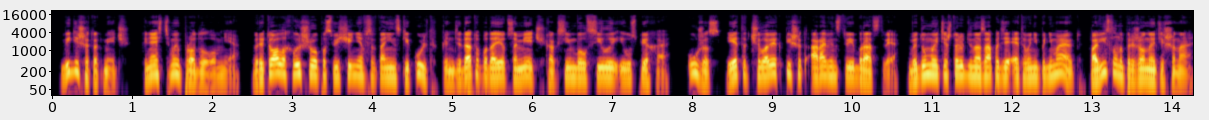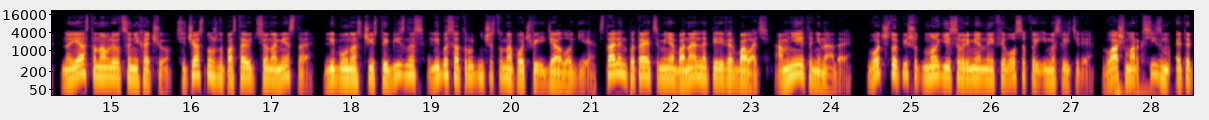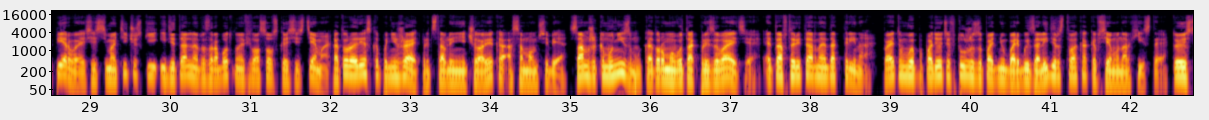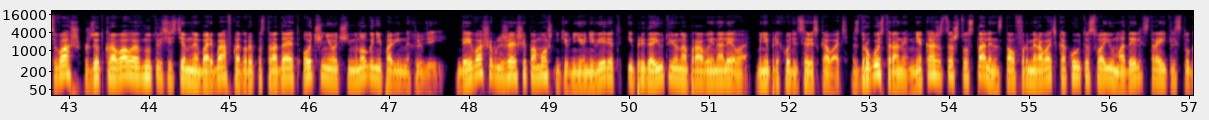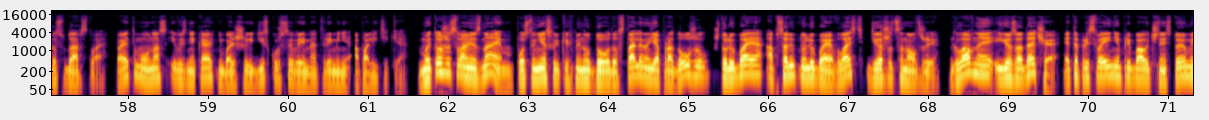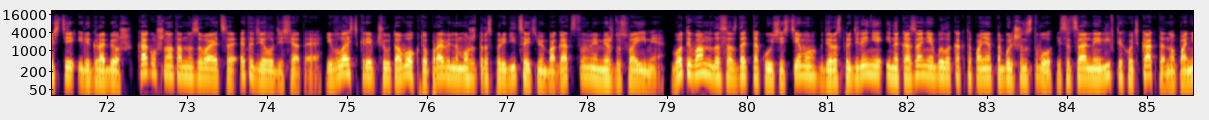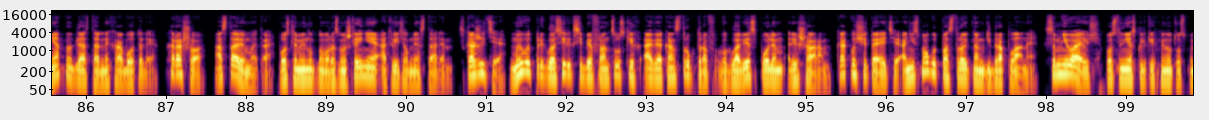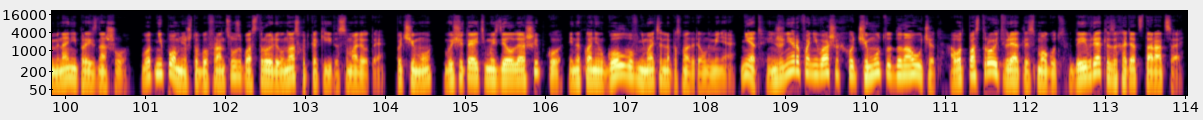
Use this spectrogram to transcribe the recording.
Видишь этот меч? Князь тьмы продал его мне. В ритуалах высшего посвящения в сатанинский культ кандидату подается меч, как символ силы и успеха. Ужас. И этот человек пишет о равенстве и братстве. Вы думаете, что люди на Западе этого не понимают? Повисла напряженная тишина. Но я останавливаться не хочу. Сейчас нужно поставить все на место. Либо у нас чистый бизнес, либо сотрудничество на почве идеологии. Сталин пытается меня банально перевербовать, а мне это не надо. Вот что пишут многие современные философы и мыслители. Ваш марксизм – это первая, систематически и детально разработанная философская система, которая резко понижает представление человека о самом себе. Сам же коммунизм, к которому вы так призываете, это авторитарная доктрина, поэтому вы попадете в ту же западню борьбы за лидерство, как и все монархисты. То есть ваш ждет кровавая внутрисистемная борьба, в которой пострадает очень и очень много неповинных людей. Да и ваши ближайшие помощники в нее не верят и предают ее направо и налево. Мне приходится рисковать. С другой стороны, мне кажется, что Сталин стал формировать какую-то свою модель строительства государства, поэтому у нас и возникают небольшие дискурсы время от времени о политике. Мы тоже с вами знаем, после нескольких минут доводов Сталина я продолжил, что любая, абсолютно любая власть держится на лжи. Главная ее задача – это присвоение прибавочной стоимости или грабеж. Как уж она там называется, это дело десятое. И власть крепче у того, кто правильно может распорядиться этими богатствами между своими. Вот и вам надо создать такую систему, где распределение и наказание было как-то понятно большинству, и социальные социальные лифты хоть как-то, но понятно для остальных работали. Хорошо, оставим это. После минутного размышления ответил мне Сталин. Скажите, мы вот пригласили к себе французских авиаконструкторов во главе с Полем Ришаром. Как вы считаете, они смогут построить нам гидропланы? Сомневаюсь. После нескольких минут воспоминаний произношу. Вот не помню, чтобы французы построили у нас хоть какие-то самолеты. Почему? Вы считаете, мы сделали ошибку? И наклонил голову, внимательно посмотрел на меня. Нет, инженеров они ваших хоть чему-то да научат, а вот построить вряд ли смогут, да и вряд ли захотят стараться.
